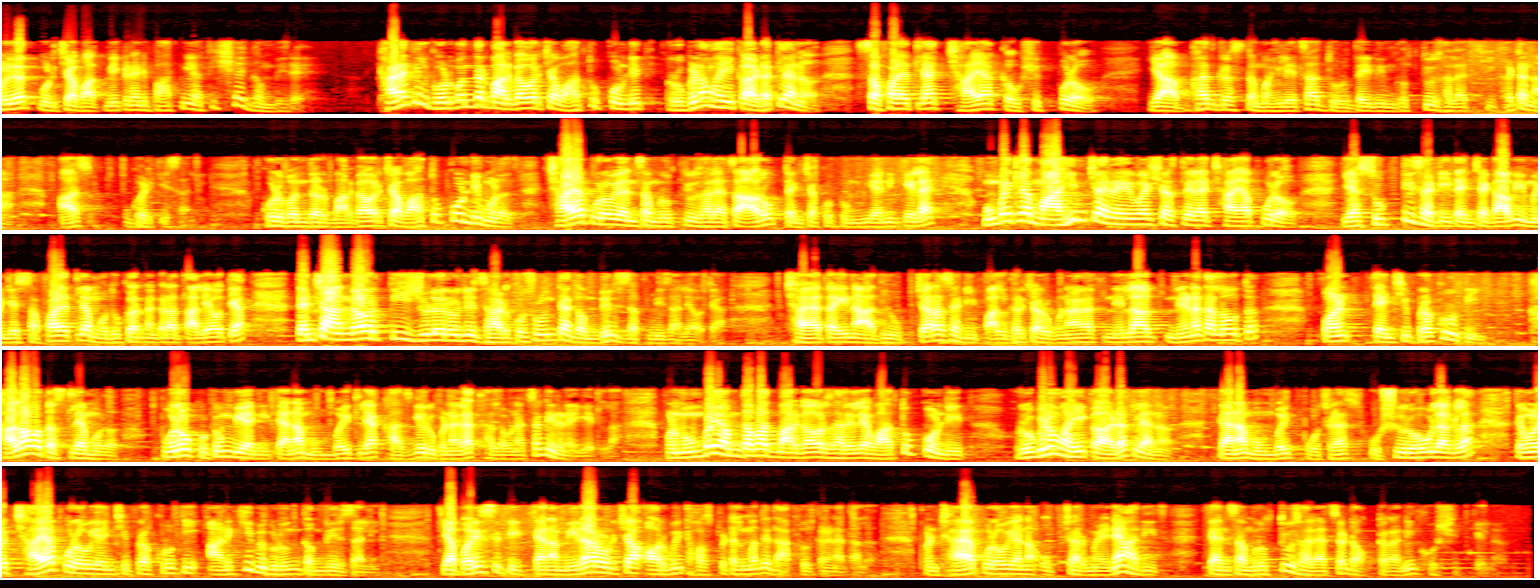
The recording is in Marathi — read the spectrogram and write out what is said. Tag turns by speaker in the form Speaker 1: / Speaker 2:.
Speaker 1: वळूयात पुढच्या बातमीकडे आणि बातमी अतिशय गंभीर आहे. ठाण्यातील घोडबंदर मार्गावरच्या वाहतूक कोंडीत रुग्णवाहिका अडकल्यानं सफाळ्यातल्या छाया कौशिक पुरव या अपघातग्रस्त महिलेचा दुर्दैवी मृत्यू झाल्याची घटना आज उघडकीस आली. घोडबंदर मार्गावरच्या वाहतूक कोंडीमुळेच छाया पुरव यांचा मृत्यू झाल्याचा आरोप त्यांच्या कुटुंबियांनी केलाय. मुंबईतल्या माहीमच्या रहिवाशी असलेल्या छाया पुरव या सुट्टीसाठी त्यांच्या गावी म्हणजे सफाळ्यातल्या मधुकर नगरात आल्या होत्या. त्यांच्या अंगावर तीस जुलै रोजी झाड कोसळून त्या गंभीर जखमी झाल्या होत्या. छायाताईंना आधी उपचारासाठी पालघरच्या रुग्णालयात नेला नेण्यात आलं होतं पण त्यांची प्रकृती खालावत असल्यामुळं पुरव कुटुंबियांनी त्यांना मुंबईतल्या खासगी रुग्णालयात हलवण्याचा निर्णय घेतला. पण मुंबई अहमदाबाद मार्गावर झालेल्या वाहतूक कोंडीत रुग्णवाहिका अडकल्यानं त्यांना मुंबईत पोहोचण्यास उशीर होऊ लागला. त्यामुळे छाया पुरव यांची प्रकृती आणखी बिघडून गंभीर झाली. या परिस्थितीत त्यांना मीरा रोडच्या ऑर्बिट हॉस्पिटलमध्ये दाखल करण्यात आलं. पण छाया पुरव यांना उपचार मिळण्याआधीच त्यांचा मृत्यू झाल्याचं डॉक्टरांनी घोषित केलं.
